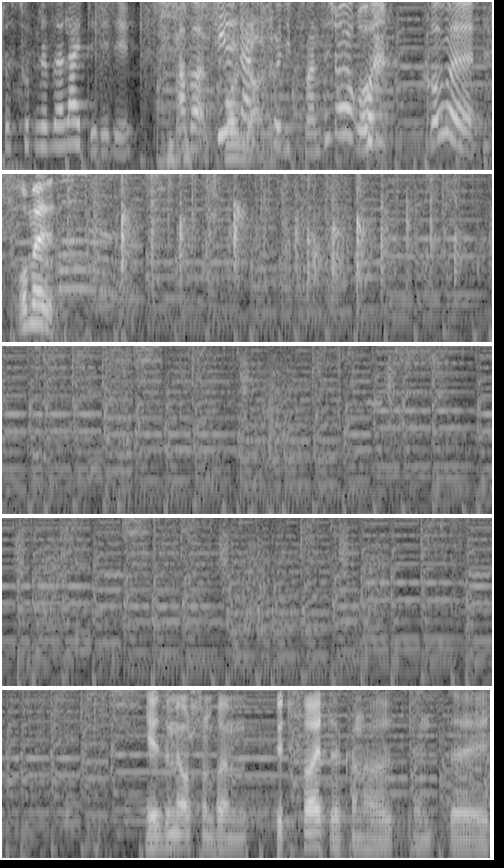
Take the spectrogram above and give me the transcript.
Das tut mir sehr leid, DDD. Aber das vielen Dank für die 20 Euro. Rummel. Rummel! Hier sind wir auch schon beim Bitfight, der kann halt in Stage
